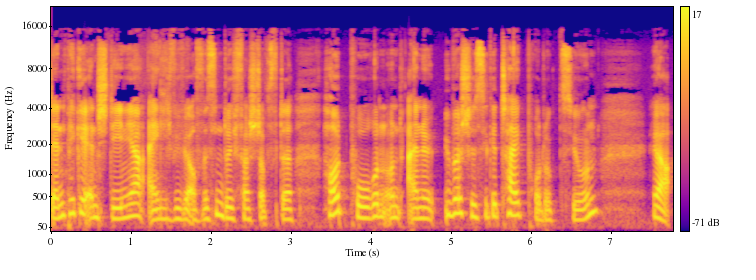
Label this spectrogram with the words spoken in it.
denn Pickel entstehen ja eigentlich, wie wir auch wissen, durch verstopfte Hautporen und eine überschüssige Teigproduktion. Ja,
